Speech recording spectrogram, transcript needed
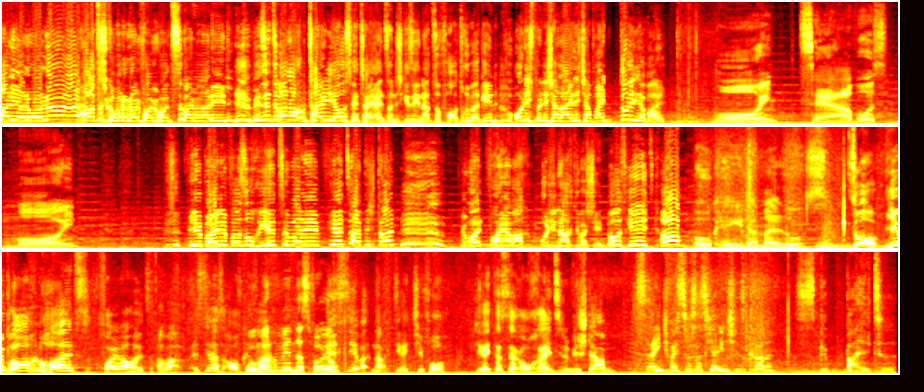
Hallihallo, hallo, herzlich willkommen in einer neuen Folge von Zwei Berlin. Wir sind immer noch im Tiny House. Wer Teil 1 noch nicht gesehen hat, sofort drüber gehen. Und ich bin nicht allein, ich habe einen Dulli dabei. Moin. Servus. Moin. Wir beide versuchen hier zu überleben. 24 Stunden. Wir wollten Feuer machen und die Nacht überstehen. Los geht's, komm! Okay, dann mal los. So, wir brauchen Holz, Feuerholz. Aber ist dir was Wo aufgefallen? machen wir denn das Feuer? Ist dir was? Na, direkt hier vor. Direkt, dass der Rauch reinzieht und wir sterben. Das ist eigentlich, weißt du, was das hier eigentlich ist gerade? Das ist geballte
